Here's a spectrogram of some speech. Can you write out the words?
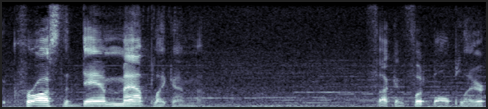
across the damn map like I'm a fucking football player.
